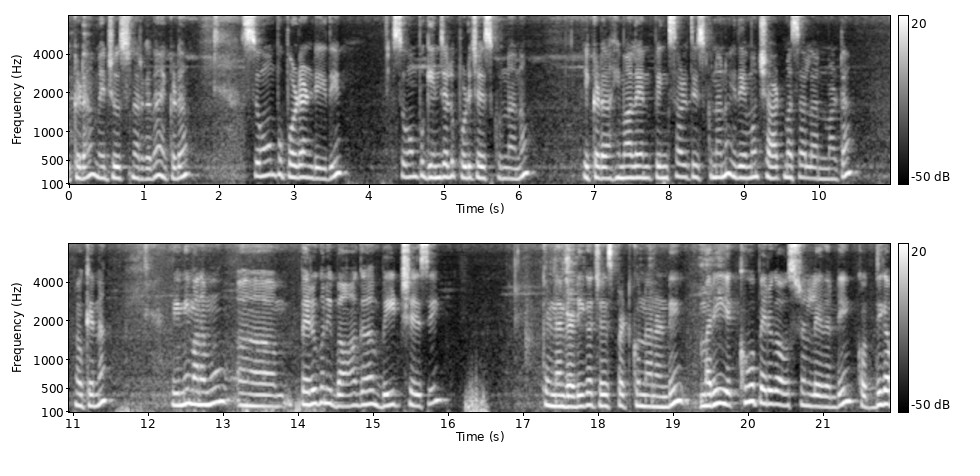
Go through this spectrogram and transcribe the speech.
ఇక్కడ మీరు చూస్తున్నారు కదా ఇక్కడ. సోంపు పొడి అండి ఇది. సోంపు గింజలు పొడి చేసుకున్నాను. ఇక్కడ హిమాలయన్ పింక్ సాల్ట్ తీసుకున్నాను. ఇదేమో చాట్ మసాలా అనమాట ఓకేనా? దీన్ని మనము పెరుగుని బాగా బీట్ చేసి ఇక్కడ నేను రెడీగా చేసి పెట్టుకున్నానండి. మరీ ఎక్కువ పెరుగు అవసరం లేదండి. కొద్దిగా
